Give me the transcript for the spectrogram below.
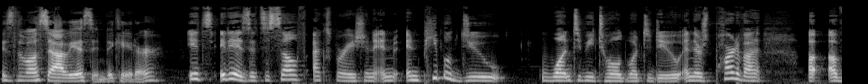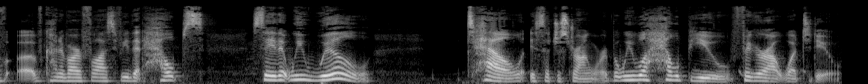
is the most obvious indicator It's it is. It's a self exploration, and and people do want to be told what to do. And there's part of a of of kind of our philosophy that helps say that we will tell is such a strong word, but we will help you figure out what to do.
